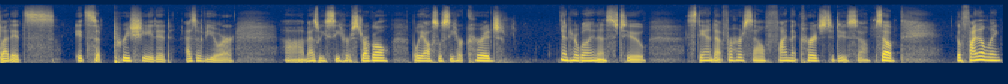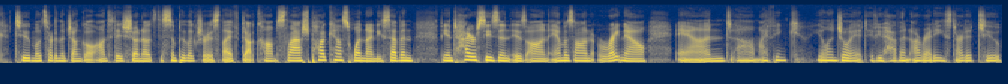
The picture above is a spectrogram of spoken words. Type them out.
but it's it's appreciated as a viewer um, as we see her struggle, but we also see her courage and her willingness to stand up for herself, find that courage to do so. So you'll find the link to Mozart in the Jungle on today's show notes, the simplyluxuriouslife.com slash podcast 197. The entire season is on Amazon right now, and um, I think you'll enjoy it if you haven't already started to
